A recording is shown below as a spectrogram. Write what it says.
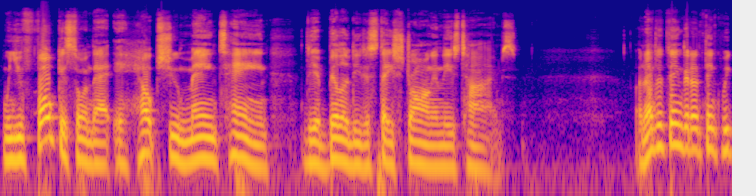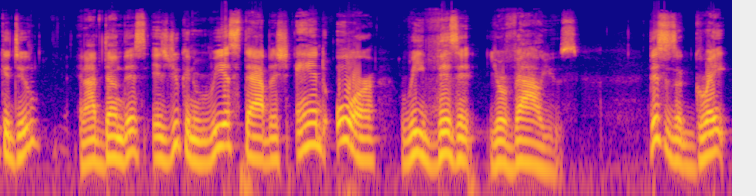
when you focus on that, it helps you maintain the ability to stay strong in these times. Another thing that I think we could do, and I've done this, is you can reestablish and or revisit your values. This is a great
